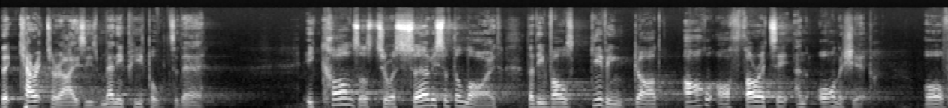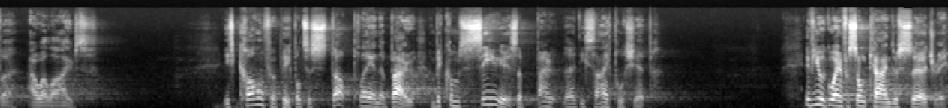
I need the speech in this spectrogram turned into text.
that characterizes many people today. He calls us to a service of the Lord that involves giving God all authority and ownership over our lives. He's calling for people to stop playing about and become serious about their discipleship. If you were going for some kind of surgery,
